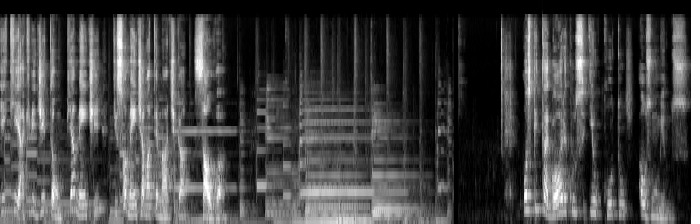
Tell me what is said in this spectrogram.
e que acreditam piamente que somente a matemática salva. Os pitagóricos e o culto aos números.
